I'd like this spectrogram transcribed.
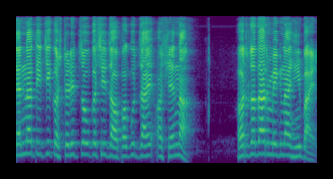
तेन्ना तिची कस्टडीत चवकशी जावपाकूच जाय अशें ना. अर्जदार मेघना ही बायल.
